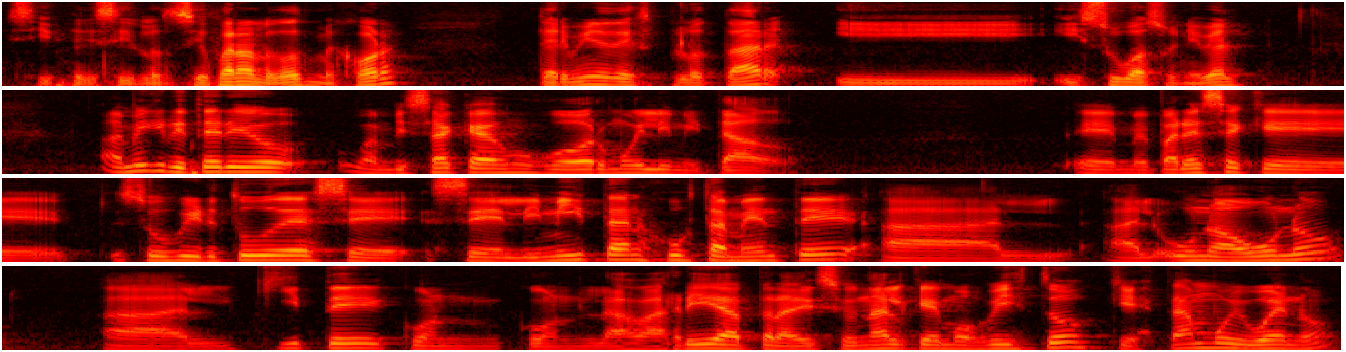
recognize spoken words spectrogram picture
si, si, fueran los dos mejor, termine de explotar y, y suba su nivel. A mi criterio, Wan-Bissaka es un jugador muy limitado. Eh, me parece que sus virtudes se, se limitan justamente al, al uno a uno, al quite con, con la barrida tradicional que hemos visto, que está muy bueno,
